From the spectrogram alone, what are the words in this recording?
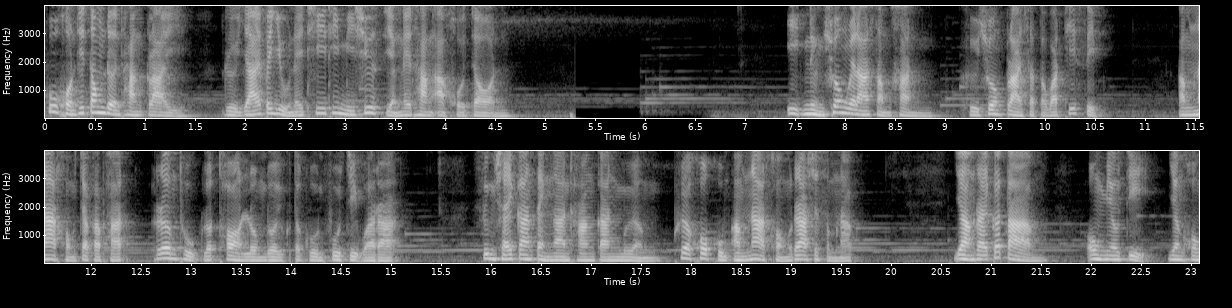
ผู้คนที่ต้องเดินทางไกล หรือย้ายไปอยู่ในที่ที่มีชื่อเสียงในทางอโคจร อีกหนึ่งช่วงเวลาสำคัญ คือช่วงปลายศตวรรษที่ 10 อำนาจของจักรพรรดิเริ่มถูกลดทอนลงโดยตระกูลฟูจิวาระ ซึ่งใช้การแต่งงานทางการเมืองเพื่อควบคุมอำนาจของราชสำนัก อย่างไรก็ตาม องค์เมียวจิยังคง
